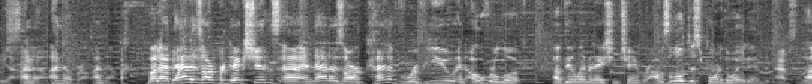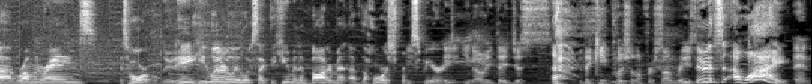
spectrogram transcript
yeah, I know, I know, bro, I know. But uh, that is our predictions, uh, and that is our kind of review and overlook of the Elimination Chamber. I was a little disappointed the way it ended. Absolutely. Uh, Roman Reigns is horrible, dude. He he literally looks like the human embodiment of the horse from Spirit. He, you know, he, they just they keep pushing him for some reason. Dude, it's uh, why and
